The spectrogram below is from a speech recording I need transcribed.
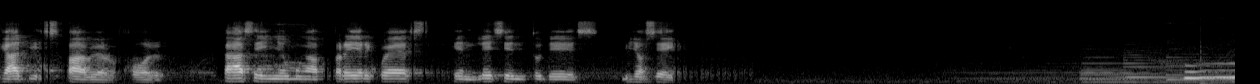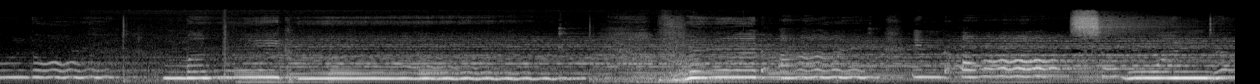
God is powerful. Sa inyong mga prayer request and listen to this music. Oh Lord, my God, when I'm in awesome wonder,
